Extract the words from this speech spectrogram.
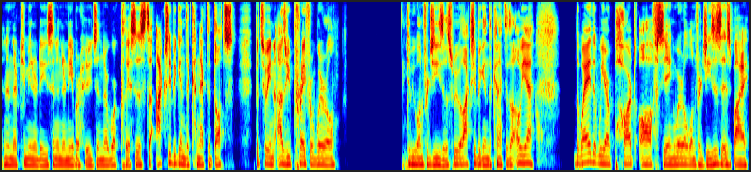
and in their communities and in their neighborhoods and their workplaces to actually begin to connect the dots between as we pray for Wirral to be won for Jesus, we will actually begin to connect the dots. Oh yeah. The way that we are part of seeing Wirral won for Jesus is by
